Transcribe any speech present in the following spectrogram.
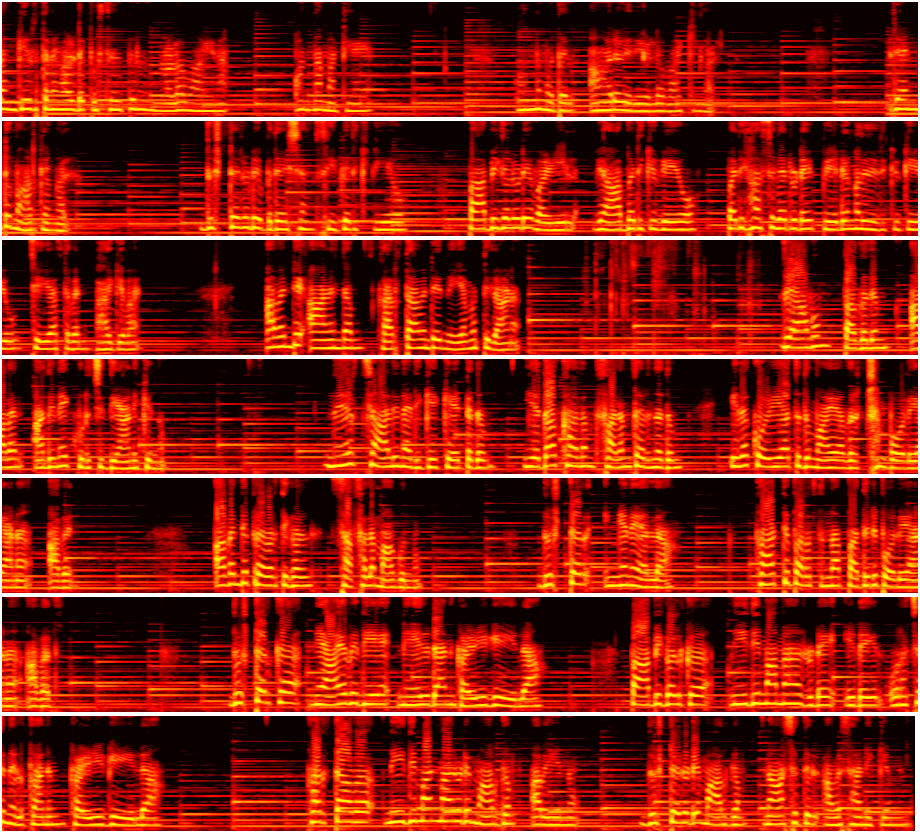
സങ്കീർത്തനങ്ങളുടെ പുസ്തകത്തിൽ നിന്നുള്ള വായന. ഒന്നാം അധ്യായം. ഒന്ന് മുതൽ ആറ് വരെയുള്ള വാക്യങ്ങൾ. രണ്ട് മാർഗങ്ങൾ. ദുഷ്ടരുടെ ഉപദേശം സ്വീകരിക്കുകയോ പാപികളുടെ വഴിയിൽ വ്യാപരിക്കുകയോ പരിഹാസകരുടെ പീഠങ്ങളിലിരിക്കുകയോ ചെയ്യാത്തവൻ ഭാഗ്യവാൻ. അവന്റെ ആനന്ദം കർത്താവിന്റെ നിയമത്തിലാണ്. രാവും പകലും അവൻ അതിനെക്കുറിച്ച് ധ്യാനിക്കുന്നു. നീർച്ചാലിനരികെ കേട്ടതും യഥാകാലം ഫലം തരുന്നതും ഇല കൊഴിയാത്തതുമായ വൃക്ഷം പോലെയാണ് അവൻ. അവന്റെ പ്രവർത്തികൾ സഫലമാകുന്നു. ദുഷ്ടർ ഇങ്ങനെയല്ല കാറ്റ് പറത്തുന്ന പതിര് പോലെയാണ് അവർ. ദുഷ്ടർക്ക് ന്യായവിധിയെ നേരിടാൻ കഴിയുകയില്ല. പാപികൾക്ക് നീതിമാന്മാരുടെ ഇടയിൽ ഉറച്ചു നിൽക്കാനും കഴിയുകയില്ല. കർത്താവ് നീതിമാന്മാരുടെ മാർഗം അറിയുന്നു. ദുഷ്ടരുടെ മാർഗം നാശത്തിൽ അവസാനിക്കും.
